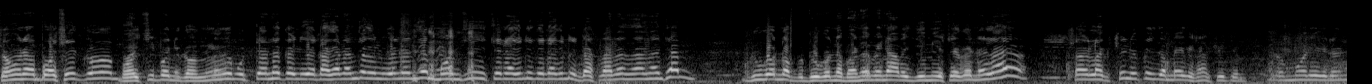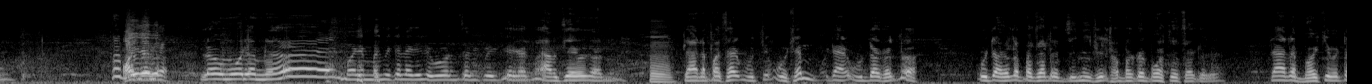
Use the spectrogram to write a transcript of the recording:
चौरा बसेको भैँसी पनि गाउनु उठ्दैन कहिले यता जान्छ कहिले उता जान्छ मान्छे केटाकेटी केटाकेटी दस बाह्रजना छन्। डुगर्न डुगर्न भन्यो भने अब जिमी यसो गर्न लायो सरलाग छुलुक्कै जम्मेको छ सुत्यौँ ल मरेको छ अहिलेको- ल मर्याम न मर्याम भने केटाकेटी उड्छन् कोही के गर्छ अब के गर्नु त्यहाँबाट पछाडि उठ उठ्यौँ त्यहाँ उठ्दाखेरि त उठ्दाखेरि त पछाडि जिनी फेरि थपक्कै बसिसकेर त्यहाँबाट भैँसीबाट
